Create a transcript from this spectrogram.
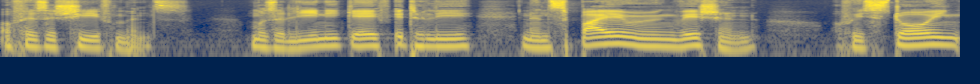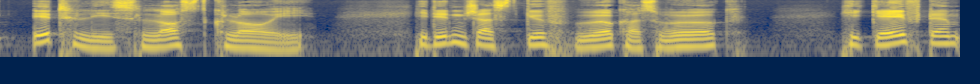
of his achievements. Mussolini gave Italy an inspiring vision of restoring Italy's lost glory. He didn't just give workers work, he gave them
